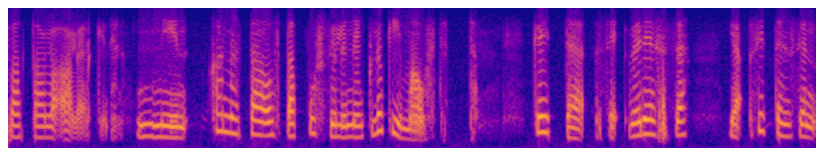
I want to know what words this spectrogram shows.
saattaa olla allerginen, niin kannattaa ostaa pussillinen glögimaustetta. Keittää se vedessä ja sitten sen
